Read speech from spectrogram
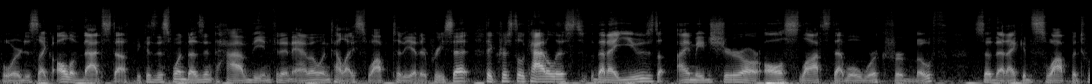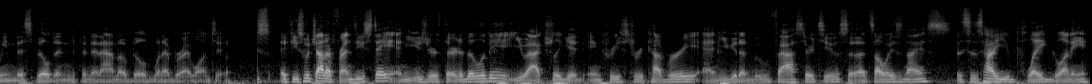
for just like all of that stuff because this one doesn't have the infinite ammo until I swap to the other preset. The crystal catalyst that I used, I made sure are all slots that will work for both so that I could swap between this build and infinite ammo build whenever I want to. If you switch out of frenzy state and use your third ability, you actually get increased recovery and you get to move faster too, so that's always nice. This is how you play Glunny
